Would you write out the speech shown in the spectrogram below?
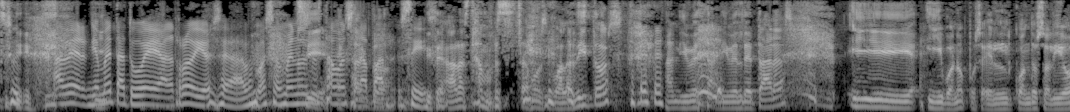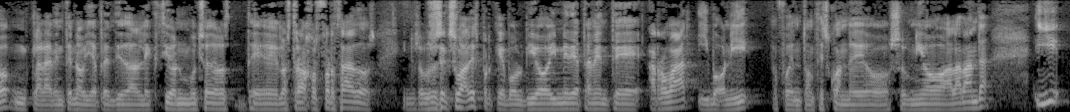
Sí. A ver, yo Y- me tatué al rollo, o sea, más o menos Sí, estamos a la exacto. par. Sí, Dice, ahora estamos, estamos igualaditos a nivel, a nivel de taras. Y, y bueno, pues él cuando salió claramente no había aprendido la lección mucho de los, de los trabajos forzados y los abusos sexuales porque volvió inmediatamente a robar y Bonnie fue entonces cuando se unió a la banda y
